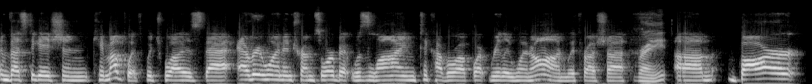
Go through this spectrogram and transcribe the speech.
investigation came up with, which was that everyone in Trump's orbit was lying to cover up what really went on with Russia. Right. Um, Barr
